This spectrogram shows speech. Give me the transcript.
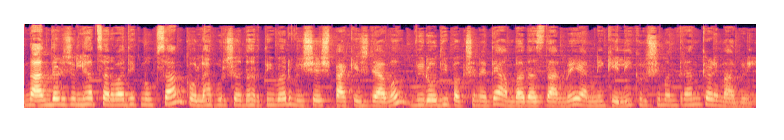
नांदेड जिल्ह्यात सर्वाधिक नुकसान कोल्हापूरच्या धर्तीवर विशेष पॅकेज द्यावं विरोधी पक्षनेते अंबादास दानवे यांनी केली कृषी मंत्र्यांकडे मागणी.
